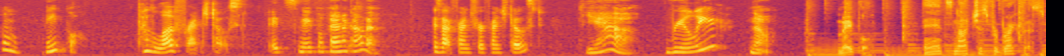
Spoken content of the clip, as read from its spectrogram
Oh, maple. I love French toast. It's maple panna cotta. Is that French for French toast? Yeah. Really? No. Maple. It's not just for breakfast.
